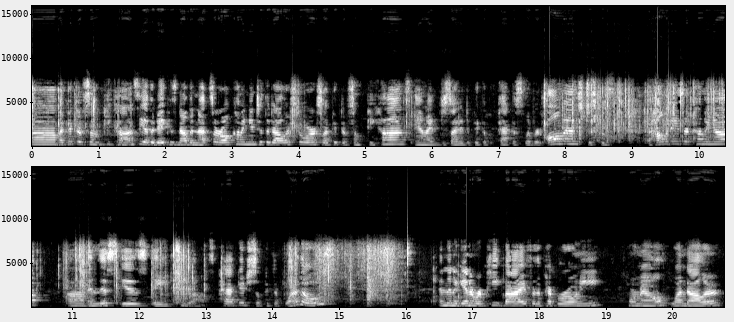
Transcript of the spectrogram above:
Um, I picked up some pecans the other day because now the nuts are all coming into the dollar store. So I picked up some pecans and I decided to pick up a pack of slivered almonds just because the holidays are coming up. Um, and this is a two ounce package, so picked up one of those. And then again, a repeat buy for the pepperoni, Hormel, $1.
